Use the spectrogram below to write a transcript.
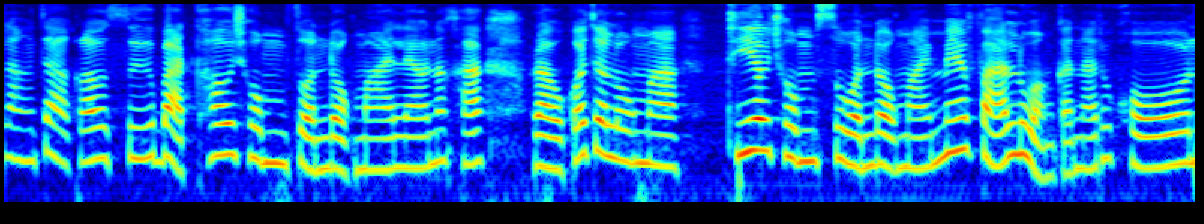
หลังจากเราซื้อบัตรเข้าชมสวนดอกไม้แล้วนะคะ เราก็จะลงมาเที่ยวชมสวนดอกไม้แม่ฟ้าหลวงกันนะทุกคน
